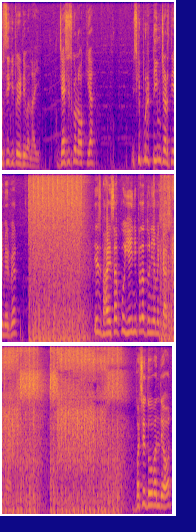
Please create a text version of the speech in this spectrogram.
उसी की पेटी बनाई। जैसे इसको नॉक किया, इसकी पूरी टीम चढ़ती है मेरे पे। इस भाई साहब को यही नहीं पता दुनिया में क्या चल रहा है। बचे दो बंदे और।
